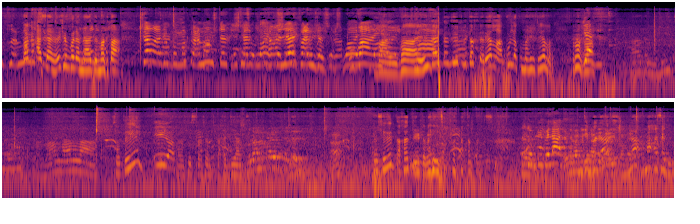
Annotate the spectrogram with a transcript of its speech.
اطلع من طيب حسن إيش نقول لهم نهاية المقطع؟ إن شاء الله عجبكم المقطع. مو مشترك اشترك حط اللايك وفعل الجرس. وباي باي. باي انت انت جيت متأخر. يلا كلكم مهيتو يلا. روح هذا المهيتو الله الله الله. صوتين إيوه. فزت عشان التحديات. شربت اخذت انت مهيتو ببلاش. لا ما حسدت.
